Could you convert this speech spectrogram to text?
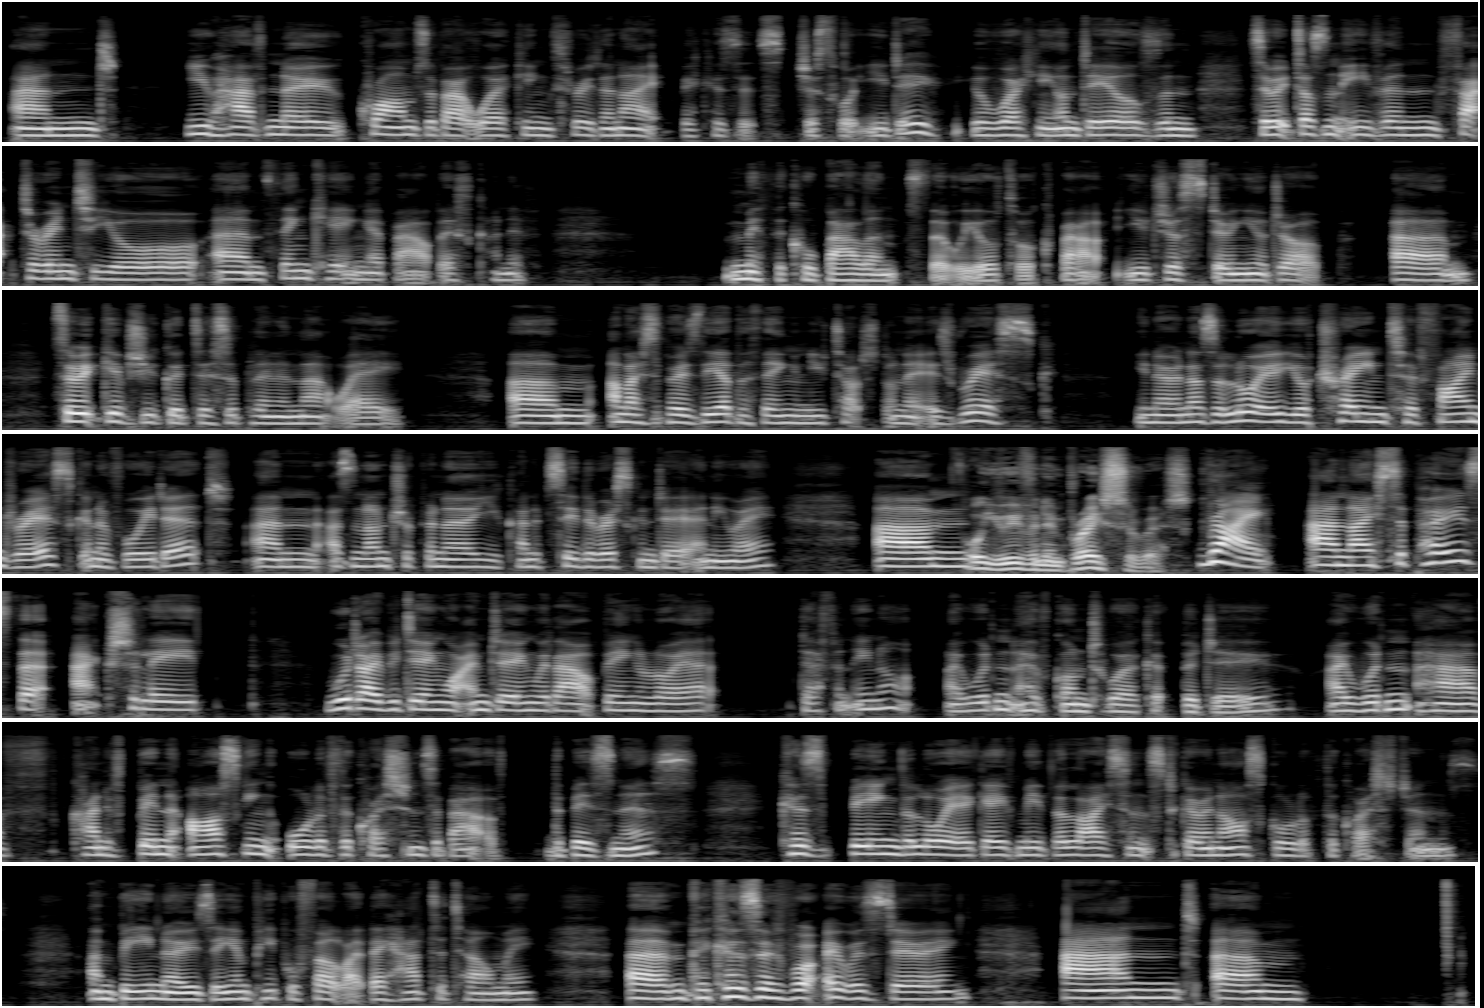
and you have no qualms about working through the night because it's just what you do. You're working on deals, and so it doesn't even factor into your um, thinking about this kind of mythical balance that we all talk about. You're just doing your job. Um, so it gives you good discipline in that way. Um, and I suppose the other thing, and you touched on it, is risk. You know, and as a lawyer, you're trained to find risk and avoid it. And as an entrepreneur, you kind of see the risk and do it anyway. Um, or you even embrace the risk. Right. And I suppose that actually would I be doing what I'm doing without being a lawyer? Definitely not. I wouldn't have gone to work at Badoo. I wouldn't have kind of been asking all of the questions about the business because being the lawyer gave me the license to go and ask all of the questions and be nosy, and people felt like they had to tell me um, because of what I was doing. And, um,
